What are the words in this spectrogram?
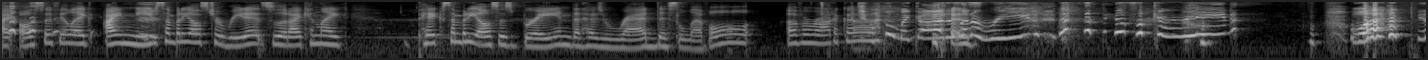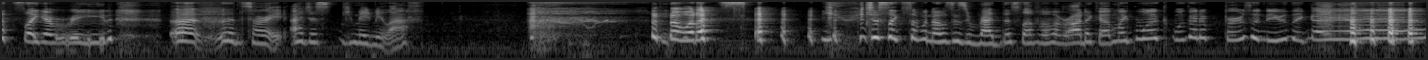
I also feel like I need somebody else to read it so that I can like pick somebody else's brain that has read this level of erotica. oh my god, is that a read? feels like a read. what? feels like a read. Uh, sorry. I just you made me laugh. I don't know what I said. You're just like someone else who's read this level of erotica. I'm like, what what kind of person do you think I am?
